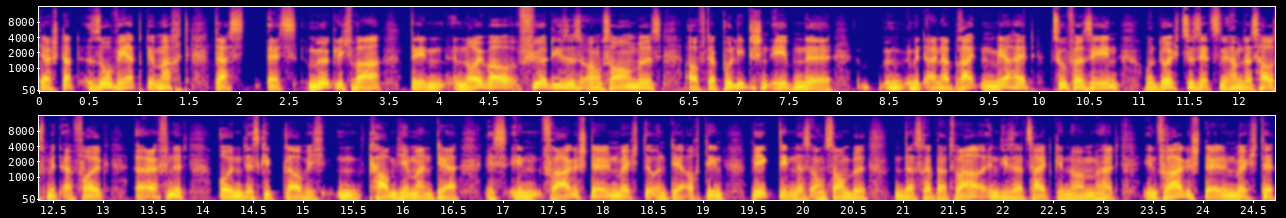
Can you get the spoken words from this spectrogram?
der Stadt so wert gemacht, dass es möglich war, den Neubau für dieses Ensembles auf der politischen Ebene mit einer breiten Mehrheit zu versehen und durchzusetzen. Wir haben das Haus mit Erfolg eröffnet und es gibt, glaube ich, kaum jemand, der es in Frage stellen möchte und der auch den Weg, den das Ensemble, das Repertoire in dieser Zeit genommen hat, in Frage stellen möchte.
